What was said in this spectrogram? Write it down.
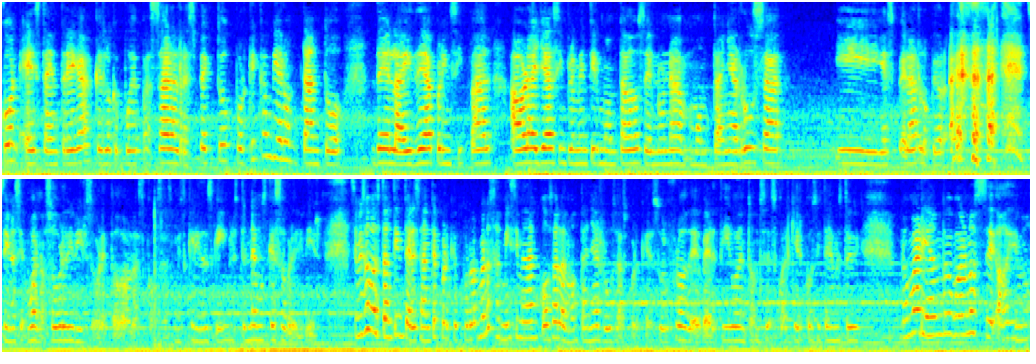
con esta entrega, qué es lo que puede pasar al respecto, por qué cambiaron tanto de la idea principal, ahora ya simplemente ir montados en una montaña rusa y esperar lo peor. sino, bueno, sobrevivir sobre todas las cosas, mis queridos gamers, tenemos que sobrevivir. Se me hizo bastante interesante porque por lo menos a mí sí me dan cosas las montañas rusas porque sufro de vértigo, entonces cualquier cosita ya me estoy no mareando, bueno, no sé, ay, no,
